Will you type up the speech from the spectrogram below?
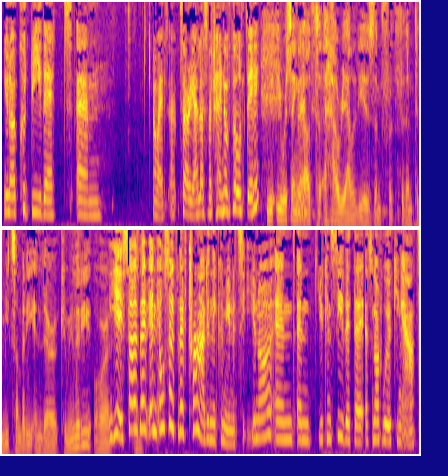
you know, could be that. Um, oh wait, uh, sorry, I lost my train of thought there. You, you were saying But- about how reality is um, for for them to meet somebody in their community, or Yeah, so they and also if they've tried in their community, you know, and and you can see that they, it's not working out.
